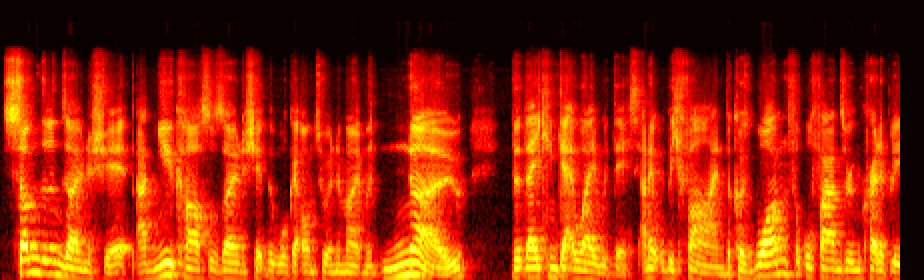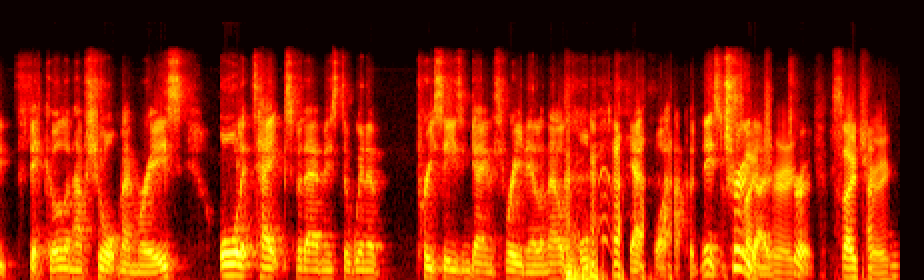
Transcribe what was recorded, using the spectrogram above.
Sunderland's ownership and newcastle's ownership that we'll get onto in a moment know that they can get away with this and it will be fine because one football fans are incredibly fickle and have short memories. All it takes for them is to win a preseason game 3 0 and they'll forget what happened. It's true, so though. True. true. So true. And,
